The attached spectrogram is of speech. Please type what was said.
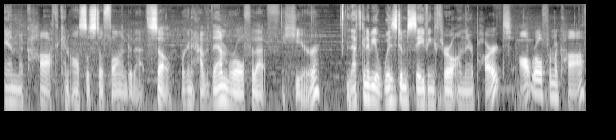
and Makoth can also still fall under that. So we're going to have them roll for that here. And that's going to be a wisdom saving throw on their part. I'll roll for Makoth.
